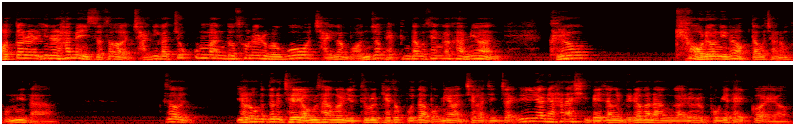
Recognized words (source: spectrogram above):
어떤 일을 함에 있어서 자기가 조금만 더 손해를 보고 자기가 먼저 베푼다고 생각하면 그렇게 어려운 일은 없다고 저는 봅니다. 그래서 여러분들은 제 영상을 유튜브를 계속 보다 보면 제가 진짜 1년에 하나씩 매장을 늘려가는가를 보게 될 거예요.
